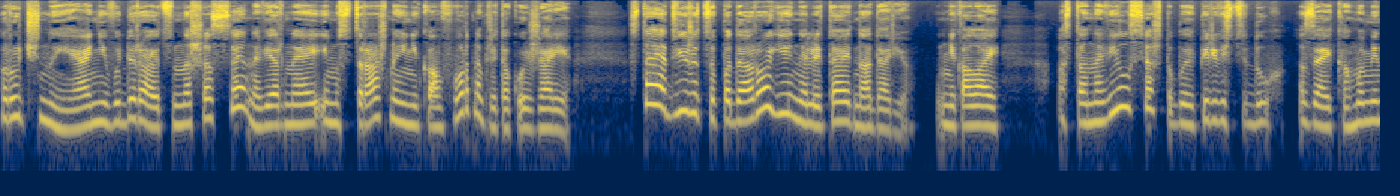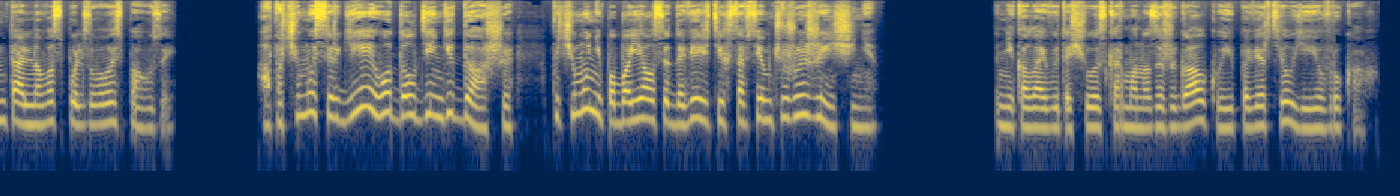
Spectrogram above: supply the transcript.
ручные. Они выбираются на шоссе, наверное, им страшно и некомфортно при такой жаре. Стая движется по дороге и налетает на Дарью. Николай остановился, чтобы перевести дух. Зайка моментально воспользовалась паузой. «А почему Сергей отдал деньги Даше? Почему не побоялся доверить их совсем чужой женщине?» Николай вытащил из кармана зажигалку и повертел ее в руках.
